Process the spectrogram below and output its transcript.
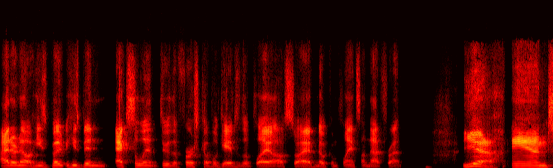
i don't know he's been he's been excellent through the first couple games of the playoffs so i have no complaints on that front Yeah, and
